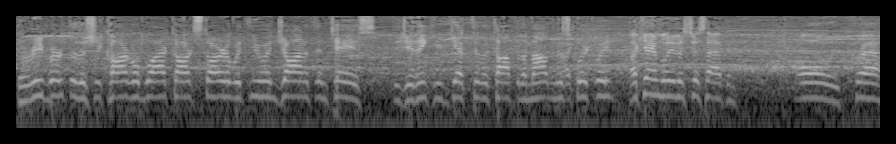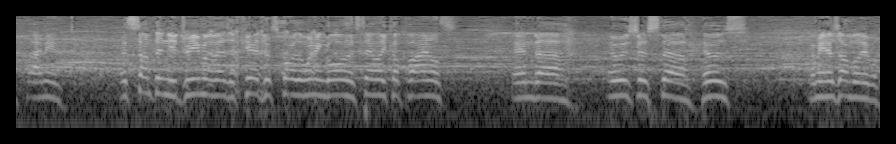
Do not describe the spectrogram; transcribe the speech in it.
The rebirth of the Chicago Blackhawks started with you and Jonathan Toews. Did you think you'd get to the top of the mountain this quickly? I can't believe this just happened. Holy crap. I mean, it's something you dream of as a kid to score the winning goal in the Stanley Cup Finals. And uh, it was just, uh, it was, I mean, it was unbelievable.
